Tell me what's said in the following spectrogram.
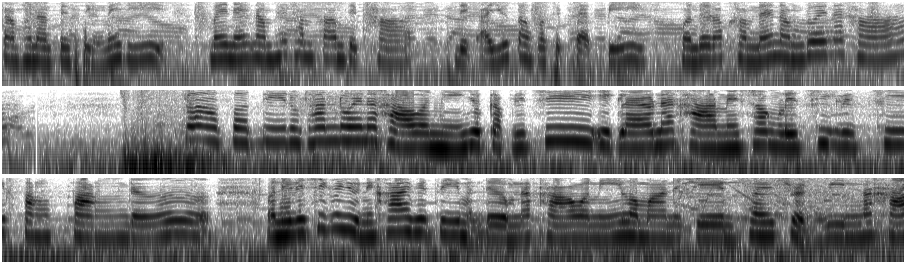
การพนันเป็นสิ่งไม่ดี ไม่แนะนำให้ทำตามเด็ดขาด เด็กอายุต่ำกว่า 18 ปี ควรได้รับคำแนะนำด้วยนะคะ กล่าวสวัสดีทุกท่านด้วยนะคะ วันนี้อยู่กับลิชชี่อีกแล้วนะคะ ในช่องลิชชี่ลิชชี่ปังปังเด้อ วันนี้ลิชชี่ก็อยู่ในค่ายพีจีเหมือนเดิมนะคะ วันนี้เรามาในเกมชัยเฉินวินนะคะ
